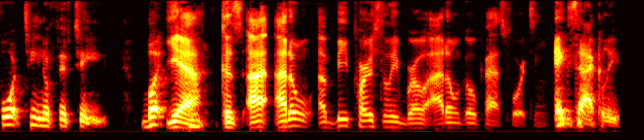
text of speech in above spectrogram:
14 or 15. But yeah, because I I don't uh, be personally, bro. I don't go past fourteen. Exactly,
